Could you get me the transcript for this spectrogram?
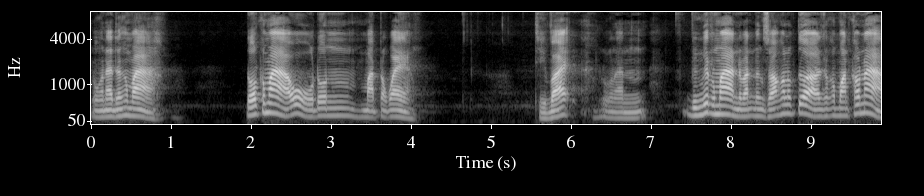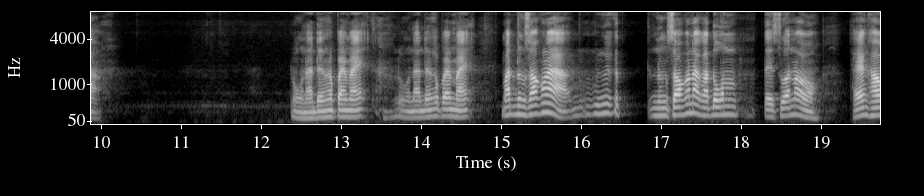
ลงกันนเดินเข้ามา โดดเข้ามา โอ้โดนหมัดออกไปถีบไว้ลงนั้นวิงวิทเข้ามาหมัดหนึ่งสองเขาลบตัวจนกระมัดเข้าหน้าลงนั้นเดินเข้าไปไหมลงนั้นเดินเข้าไปไหมหมัดหนึ่งสองเข้าหน้าวิงวิทหนึ่งสองเข้าหน้าก็โดนเตะสวนเอาแทงเขา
